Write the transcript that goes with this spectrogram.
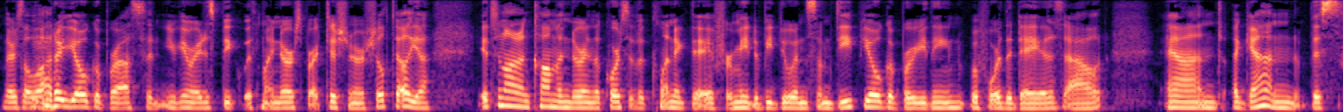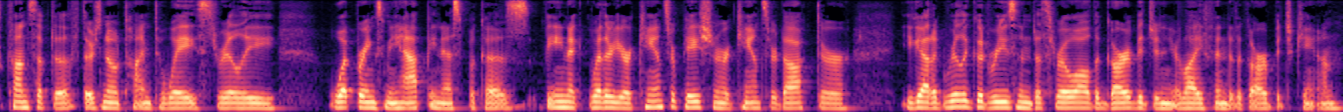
There's a hmm. lot of yoga breaths, and you're getting ready to speak with my nurse practitioner. She'll tell you it's not uncommon during the course of a clinic day for me to be doing some deep yoga breathing before the day is out. And again, this concept of there's no time to waste really what brings me happiness because being a, whether you're a cancer patient or a cancer doctor, you got a really good reason to throw all the garbage in your life into the garbage can.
